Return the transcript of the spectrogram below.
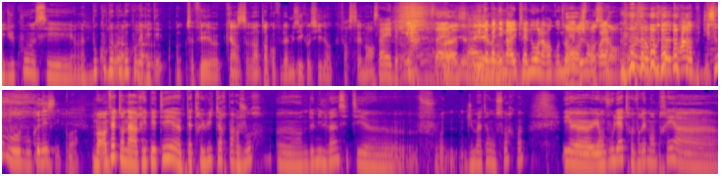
et du coup, on, on a beaucoup, beaucoup, voilà, beaucoup a- répété. Ça fait 15-20 ans qu'on fait de la musique aussi, donc forcément. Ça aide. Oui, ça aide. Voilà, il avait, Oui, aide. t'as pas euh, démarré le piano, on l'a rencontré il y a Non, deux je ans. pense voilà. non. Non, au bout de trois répétitions, vous, vous connaissez quoi. Bon, en fait, on a répété euh, peut-être 8 heures par jour. Euh, en 2020, c'était euh, du matin au soir, quoi. Et, euh, et on voulait être vraiment prêt à.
